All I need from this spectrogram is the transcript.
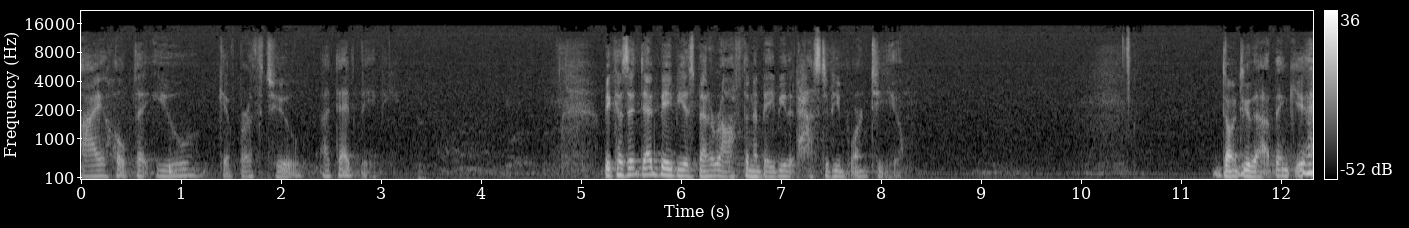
I hope that you give birth to a dead baby. Because a dead baby is better off than a baby that has to be born to you. Don't do that, thank you.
